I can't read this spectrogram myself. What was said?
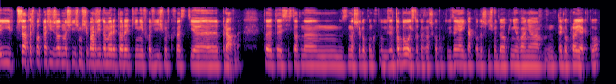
i trzeba też podkreślić, że odnosiliśmy się bardziej do merytoryki, nie wchodziliśmy w kwestie prawne. To, to jest istotne z naszego punktu widzenia, to było istotne z naszego punktu widzenia i tak podeszliśmy do opiniowania tego projektu.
